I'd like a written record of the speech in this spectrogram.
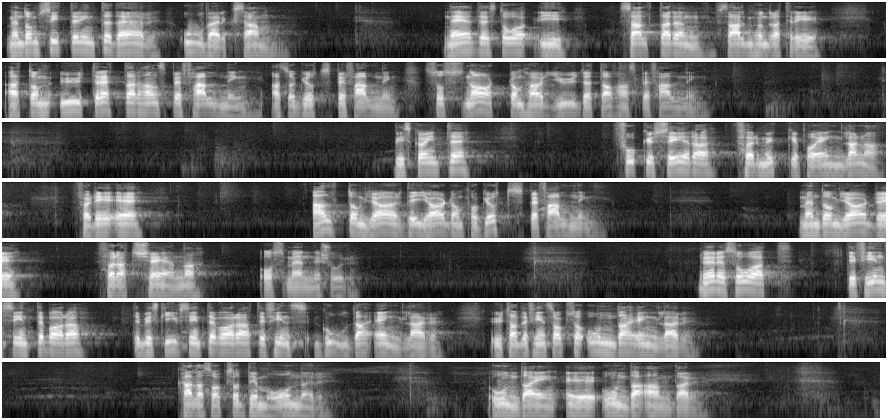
Men de sitter inte där overksam. Nej, det står i Saltaren, psalm 103, att de uträttar hans befallning, alltså Guds befallning, så snart de hör ljudet av hans befallning. Vi ska inte fokusera för mycket på änglarna, för det är allt de gör, det gör de på Guds befallning. Men de gör det för att tjäna oss människor. Nu är det så att det finns inte bara, det beskrivs inte bara att det finns goda änglar, utan det finns också onda änglar. Kallas också demoner, onda, eh, onda andar.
